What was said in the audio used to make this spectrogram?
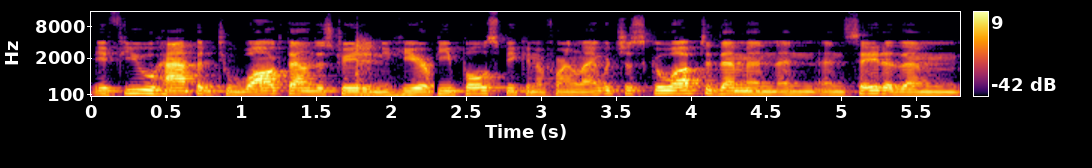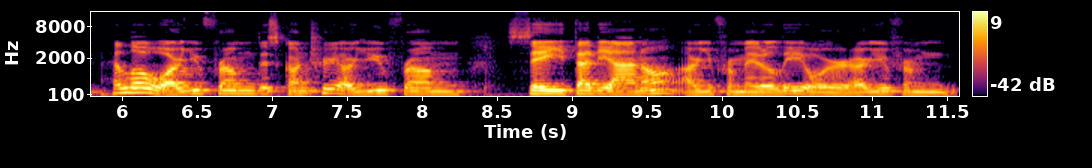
If you happen to walk down the street and you hear people speaking a foreign language, just go up to them and, and, and say to them, Hello, are you from this country? Are you from, say, Italiano? Are you from Italy? Or are you from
